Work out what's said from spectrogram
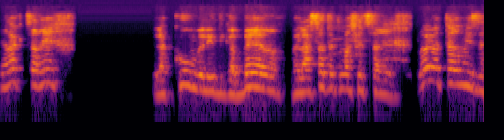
אני רק צריך לקום ולהתגבר ולעשות את מה שצריך. לא יותר מזה.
